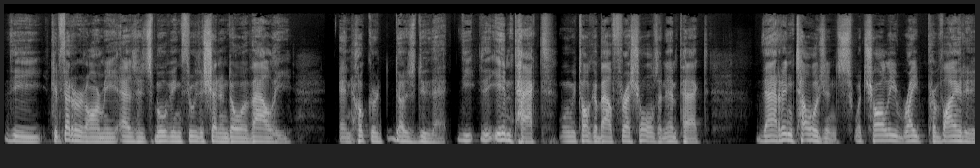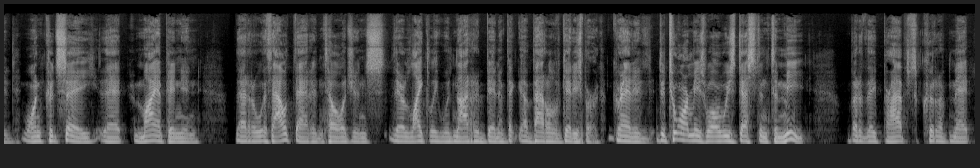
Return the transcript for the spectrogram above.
the Confederate Army as it's moving through the Shenandoah Valley. And Hooker does do that. The, the impact, when we talk about thresholds and impact, that intelligence, what Charlie Wright provided, one could say that, in my opinion, that without that intelligence, there likely would not have been a, a, Battle of Gettysburg. Granted, the two armies were always destined to meet, but they perhaps could have met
